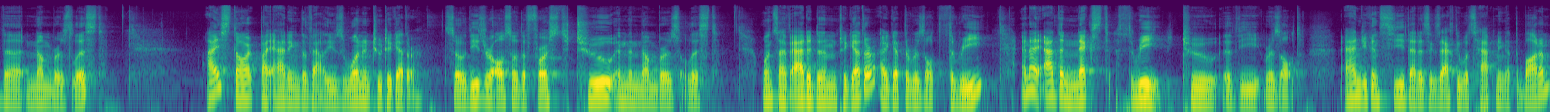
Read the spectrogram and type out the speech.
the numbers list, I start by adding the values 1 and 2 together. So these are also the first two in the numbers list. Once I've added them together, I get the result 3, and I add the next 3 to the result. And you can see that is exactly what's happening at the bottom.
